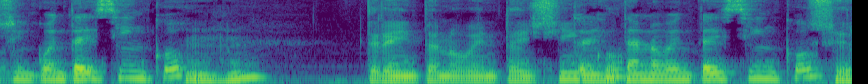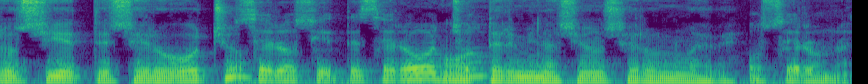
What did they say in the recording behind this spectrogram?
0155 Ujú. 3095 3095 0708 0708 o terminación 09. o 09.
